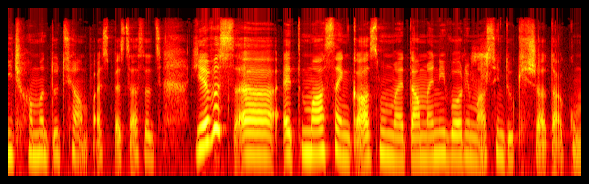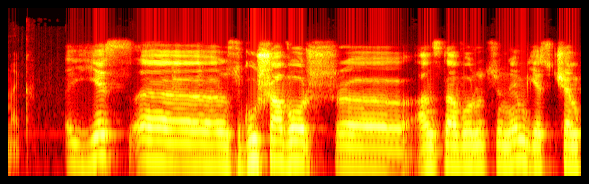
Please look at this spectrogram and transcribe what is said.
միջհամտությամբ, այսպես ասած, եւս այդ մաս են կազմում այդ ամենի, որի մասին դուք հիշատակում եք։ Ես զգուշավոր անznավորություն եմ, ես չեմ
